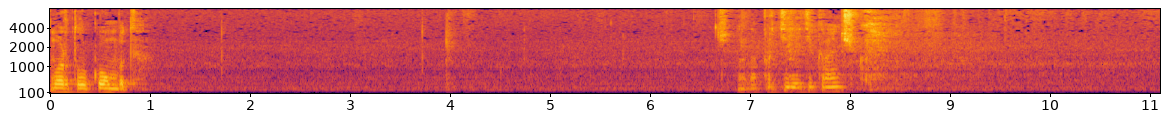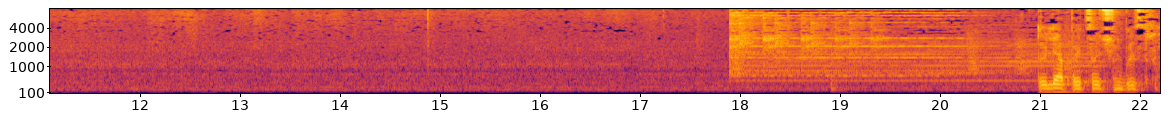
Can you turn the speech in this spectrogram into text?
Mortal Kombat. Надо протереть экранчик. То ляпается очень быстро.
